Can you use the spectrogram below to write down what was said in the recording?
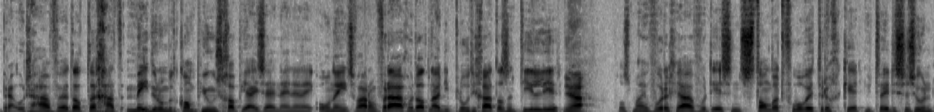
Brouwershaven, dat uh, gaat meedoen om het kampioenschap. Jij zei nee, nee, nee, oneens. Waarom vragen we dat? Nou, die ploeg die gaat als een tierenleer. Ja. Volgens mij vorig jaar voor het eerst een standaard voetbal weer teruggekeerd, nu tweede seizoen.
